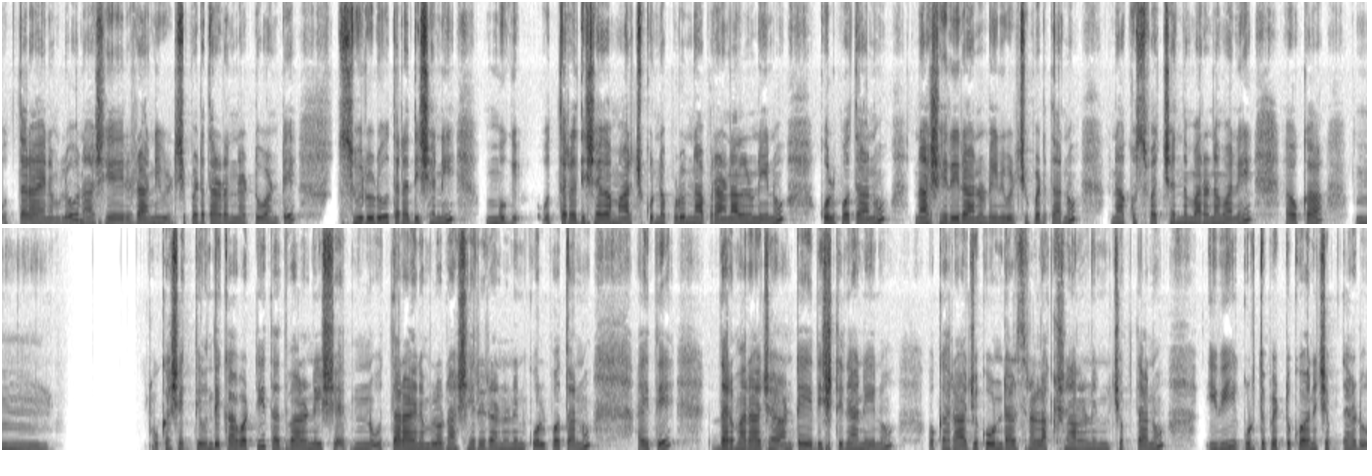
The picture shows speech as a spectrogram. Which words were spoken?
ఉత్తరాయణంలో నా శరీరాన్ని విడిచిపెడతాడన్నట్టు అంటే సూర్యుడు తన దిశని ముగి ఉత్తర దిశగా మార్చుకున్నప్పుడు నా ప్రాణాలను నేను కోల్పోతాను. నా శరీరాన్ని నేను విడిచిపెడతాను. నాకు స్వచ్ఛంద మరణం అనే ఒక ఒక శక్తి ఉంది కాబట్టి తద్వారా నీ ఉత్తరాయణంలో నా శరీరాన్ని నేను కోల్పోతాను. అయితే ధర్మరాజా అంటే ఎదిష్టిన నేను ఒక రాజుకు ఉండాల్సిన లక్షణాలను నేను చెప్తాను. ఇవి గుర్తుపెట్టుకో అని చెప్తాడు.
